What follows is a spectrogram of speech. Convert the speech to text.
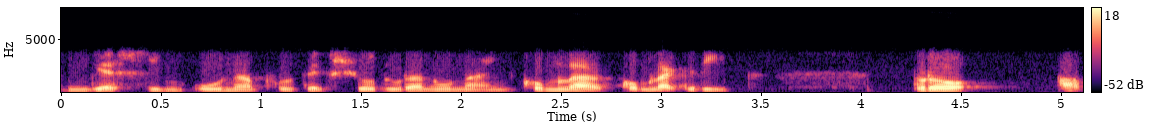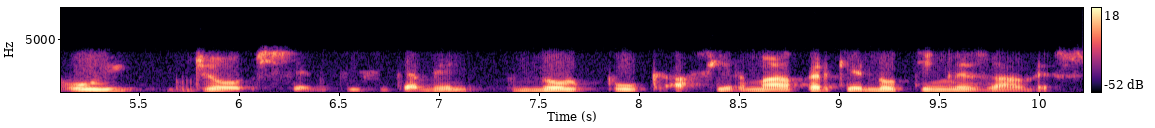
tinguéssim una protecció durant un any, com la, com la grip. Però avui jo científicament no el puc afirmar perquè no tinc les dades.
